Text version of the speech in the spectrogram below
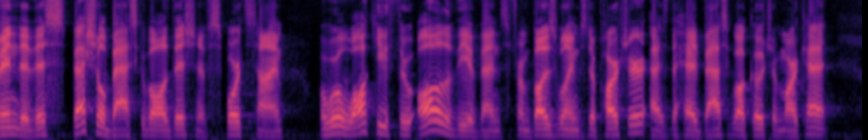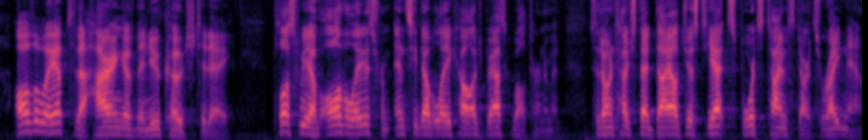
into this special basketball edition of Sports Time, where we'll walk you through all of the events from Buzz Williams' departure as the head basketball coach of Marquette, all the way up to the hiring of the new coach today. Plus, we have all the latest from NCAA college basketball tournament. So don't touch that dial just yet. Sports Time starts right now.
